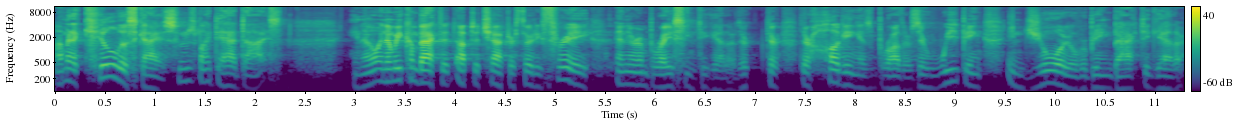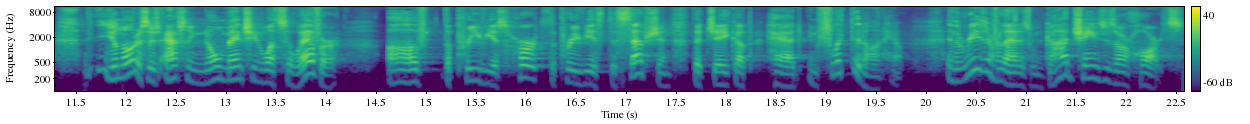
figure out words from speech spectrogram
I'm going to kill this guy as soon as my dad dies. You know, and then we come back to, up to chapter 33, and they're embracing together. They're, they're, they're hugging as brothers. They're weeping in joy over being back together. You'll notice there's absolutely no mention whatsoever of the previous hurts, the previous deception that Jacob had inflicted on him. And the reason for that is when God changes our hearts,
